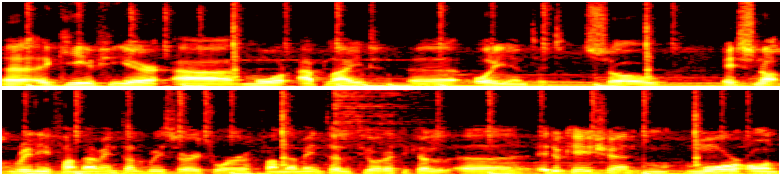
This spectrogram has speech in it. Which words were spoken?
uh, give here are more applied uh, oriented. So it's not really fundamental research or fundamental theoretical uh, education, more on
